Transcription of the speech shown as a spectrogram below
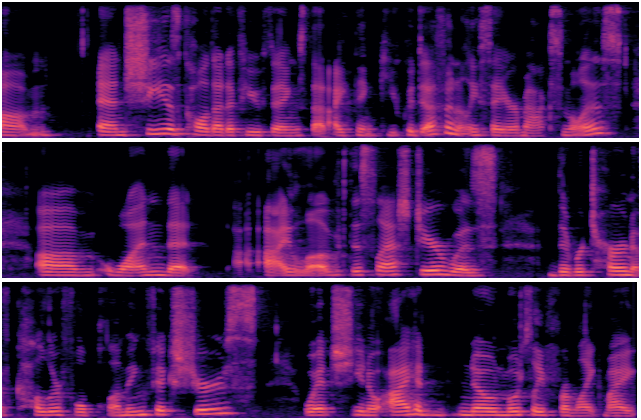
Um, and she has called out a few things that I think you could definitely say are maximalist. Um, one that I loved this last year was the return of colorful plumbing fixtures, which, you know, I had known mostly from like my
